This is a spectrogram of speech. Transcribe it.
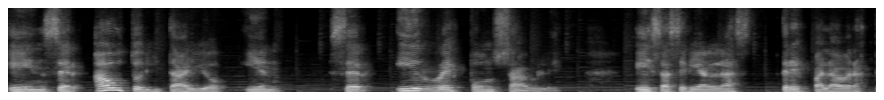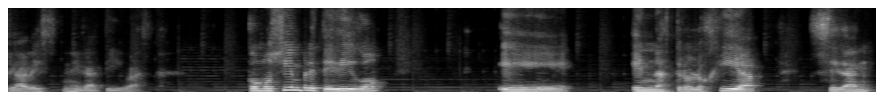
en ser autoritario y en ser irresponsable. Esas serían las tres palabras claves negativas. Como siempre te digo, eh, en astrología se dan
